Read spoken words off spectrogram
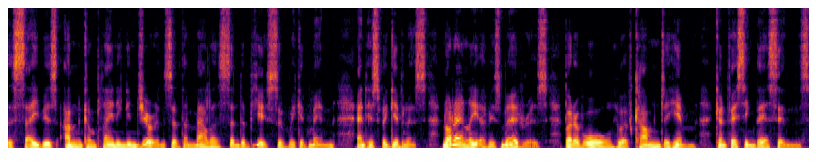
the Saviour's uncomplaining endurance of the malice and abuse of wicked men, and his forgiveness not only of his murderers, but of all who have come to him, confessing their sins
